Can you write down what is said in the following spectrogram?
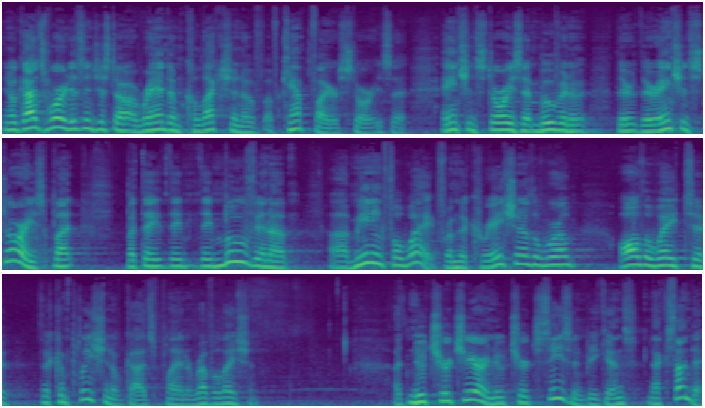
You know, God's Word isn't just a, random collection of, of campfire stories, uh, ancient stories that move in a, they're, they're ancient stories, but, but they, they, they move in a, a meaningful way from the creation of the world all the way to the completion of God's plan in Revelation. A new church year, a new church season begins next Sunday,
